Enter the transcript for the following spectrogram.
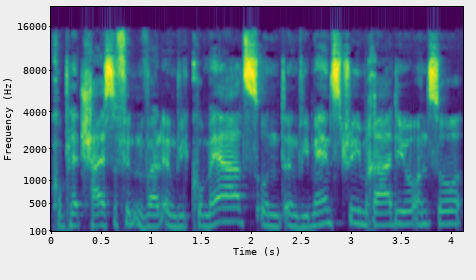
komplett scheiße finden, weil irgendwie Kommerz und irgendwie Mainstream-Radio und so.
